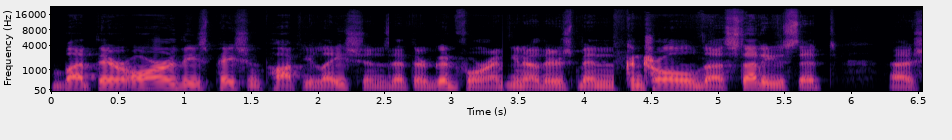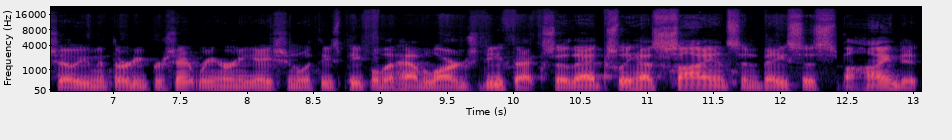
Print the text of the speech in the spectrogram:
but there are these patient populations that they're good for. And, you know, there's been controlled uh, studies that uh, show even 30% reherniation with these people that have large defects. So that actually has science and basis behind it.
